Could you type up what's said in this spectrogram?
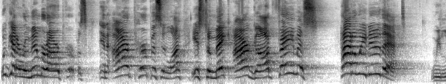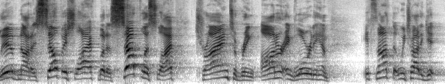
We've got to remember our purpose. And our purpose in life is to make our God famous. How do we do that? We live not a selfish life, but a selfless life, trying to bring honor and glory to Him. It's not that we try to get,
